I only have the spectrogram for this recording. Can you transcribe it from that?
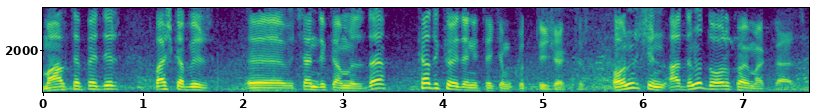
Maltepe'dir. Başka bir e, sendikamız da Kadıköy'de nitekim kutlayacaktır. Onun için adını doğru koymak lazım.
